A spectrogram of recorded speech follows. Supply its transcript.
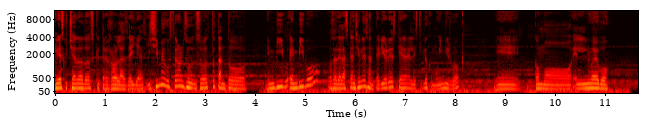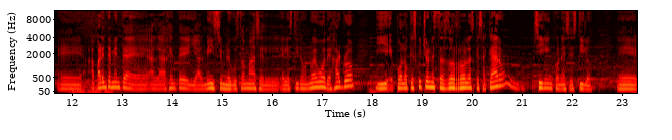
había escuchado dos que tres rolas de ellas. Y sí me gustaron su, su voto tanto en vivo, en vivo, o sea, de las canciones anteriores, que era el estilo como indie rock, eh, como el nuevo. Eh, aparentemente eh, a la gente y al mainstream le gustó más el, el estilo nuevo de hard rock y por lo que escucho en estas dos rolas que sacaron siguen con ese estilo. Eh,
